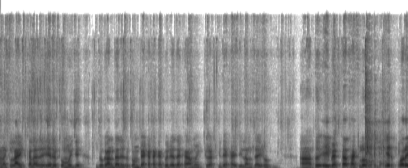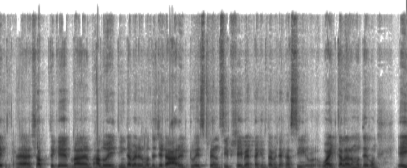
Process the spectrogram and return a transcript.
অনেক লাইট কালারের এরকম ওই যে দোকানদার এরকম ব্যাকা টাকা করে দেখা, আমি একটু আর কি দেখাই দিলাম, যাই হোক। তো এই ব্যাটটা থাকল। এরপরে সব থেকে ভালো এই তিনটা ব্যাটের মধ্যে যেটা আরও একটু এক্সপেন্সিভ সেই ব্যাটটা কিন্তু আমি দেখাচ্ছি হোয়াইট কালারের মধ্যে। এবং এই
